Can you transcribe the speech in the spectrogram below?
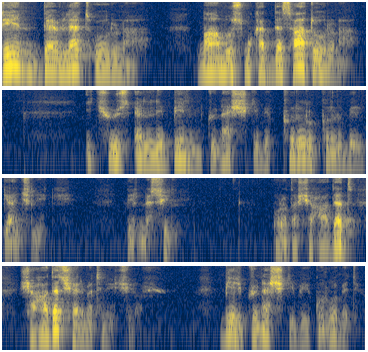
din, devlet uğruna, namus, mukaddesat uğruna 250 bin güneş gibi pırıl pırıl bir gençlik, bir nesil. Orada şehadet, şehadet şerbetini içiyor. Bir güneş gibi grup ediyor.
